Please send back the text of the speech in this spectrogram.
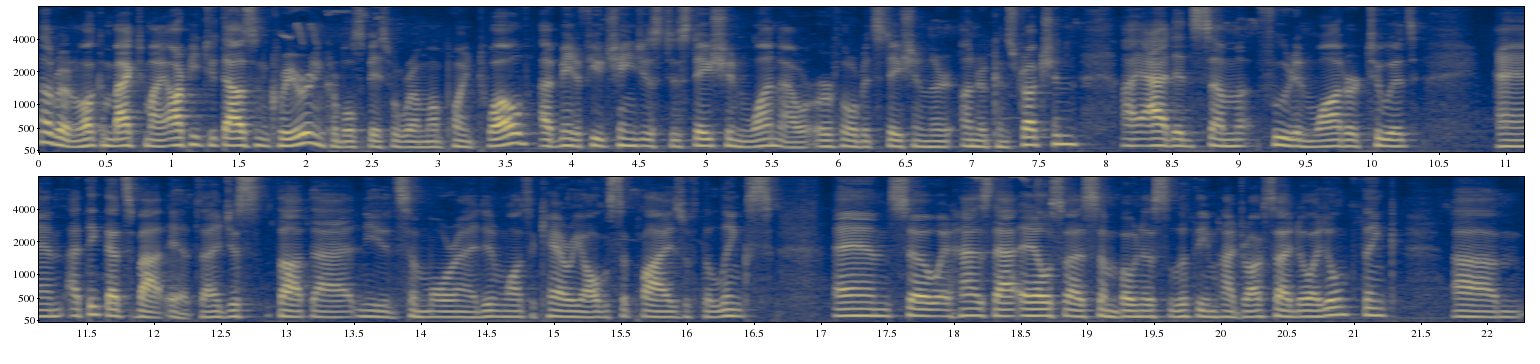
Hello everyone, welcome back to my RP2000 career in Kerbal Space Program 1.12. I've made a few changes to Station 1, our Earth orbit station under, construction. I added some food and water to it, and I think that's about it. I just thought that needed some more, and I didn't want to carry all the supplies with the Lynx. And so it has that. It also has some bonus lithium hydroxide, though I don't think um,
